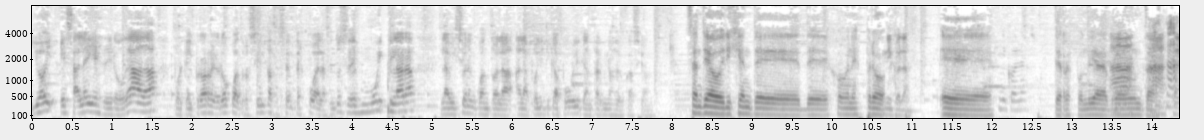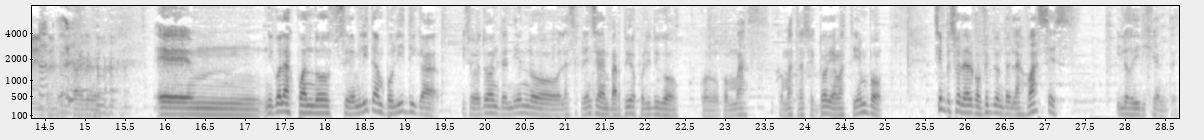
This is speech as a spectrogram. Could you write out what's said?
y hoy esa ley es derogada porque el PRO arregló 460 escuelas. Entonces es muy clara la visión en cuanto a la, política pública en términos de educación. Santiago, dirigente de Jóvenes Nicolás. Eh, Nicolás te respondía la ah, pregunta. Ah, eh, Nicolás, cuando se milita en política y sobre todo entendiendo las experiencias en partidos políticos con, más con más trayectoria, más tiempo, siempre suele haber conflicto entre las bases y los dirigentes.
